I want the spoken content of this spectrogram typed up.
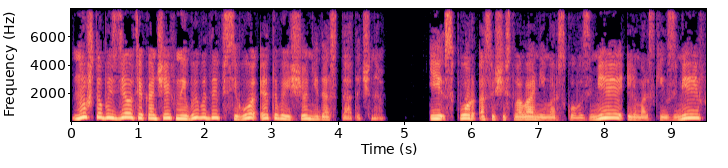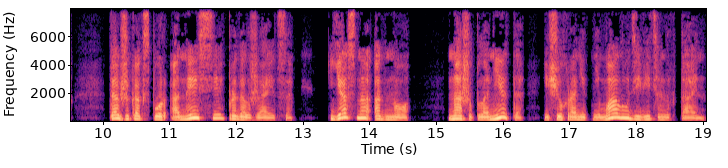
Но чтобы сделать окончательные выводы, всего этого еще недостаточно. И спор о существовании морского змея или морских змеев, так же как спор о Нессе, продолжается. Ясно одно: наша планета еще хранит немало удивительных тайн.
